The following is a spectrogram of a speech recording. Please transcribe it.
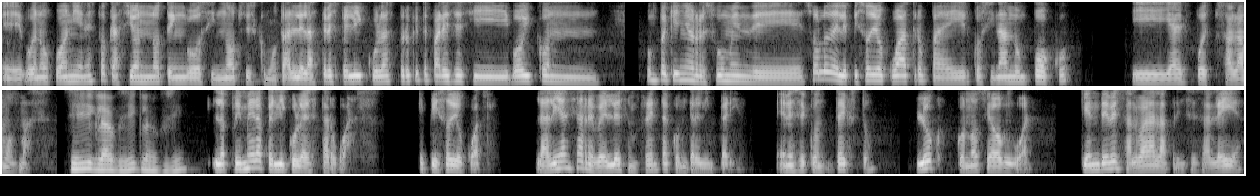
Eh, bueno, Juan, y en esta ocasión no tengo sinopsis como tal de las tres películas, pero ¿qué te parece si voy con un pequeño resumen de solo del episodio 4 para ir cocinando un poco y ya después pues hablamos más? Sí, sí, claro que sí, claro que sí. La primera película de Star Wars, episodio 4. La Alianza Rebelde se enfrenta contra el Imperio. En ese contexto, Luke conoce a Obi-Wan, quien debe salvar a la princesa Leia,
